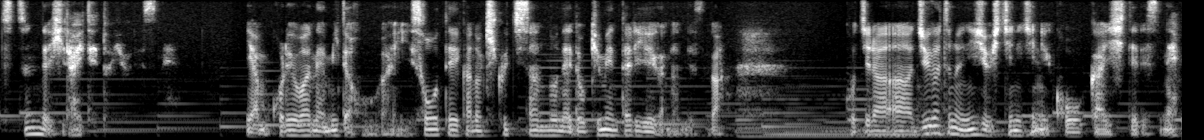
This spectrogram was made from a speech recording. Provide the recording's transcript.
包んで開いてという。いや、もうこれはね、見た方がいい。想定家の菊池さんのね、ドキュメンタリー映画なんですが、こちら、10月の27日に公開してですね。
